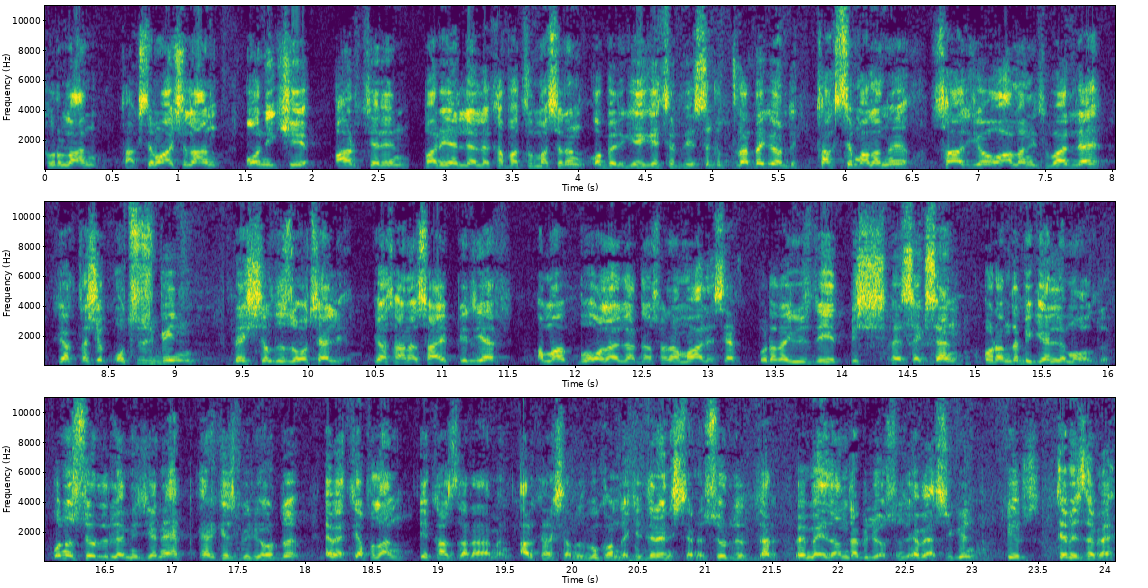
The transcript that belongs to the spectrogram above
kurulan, Taksim'e açılan 12 arterin bariyerlerle kapatılmasının o bölgeye getirdiği sıkıntıları da gördük. Taksim alanı sadece o alan itibariyle yaklaşık 30 bin 5 yıldızlı otel yatağına sahip bir yer. Ama bu olaylardan sonra maalesef burada yüzde 70 ve 80 oranda bir gerileme oldu. Bunun sürdürülemeyeceğini hep herkes biliyordu. Evet yapılan ikazlara rağmen arkadaşlarımız bu konudaki direnişlerini sürdürdüler. Ve meydanda biliyorsunuz evvelsi gün bir temizleme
